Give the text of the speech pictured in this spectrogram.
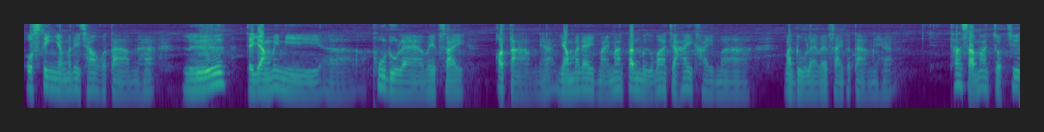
โฮสติ้งยังไม่ได้เช่าก็ตามนะฮะหรือจะยังไม่มีผู้ดูแลเว็บไซต์ก็ตามนะฮะยังไม่ได้หมายมั่นปั้นมือว่าจะให้ใครมามาดูแลเว็บไซต์ก็ตามเนี่ยฮะท่านสามารถจดชื่อ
